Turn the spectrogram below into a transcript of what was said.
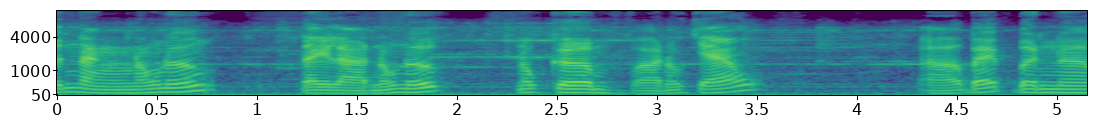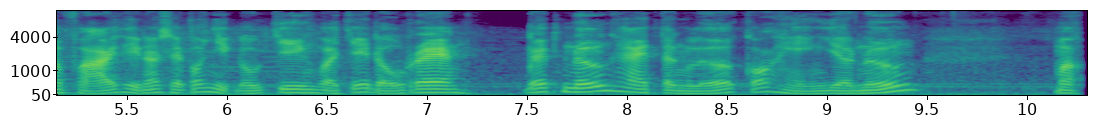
tính năng nấu nướng. Đây là nấu nước, nấu cơm và nấu cháo. Ở bếp bên à, phải thì nó sẽ có nhiệt độ chiên và chế độ rang. Bếp nướng hai tầng lửa có hẹn giờ nướng. Mặt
